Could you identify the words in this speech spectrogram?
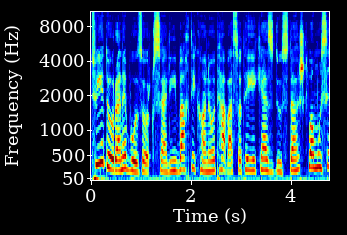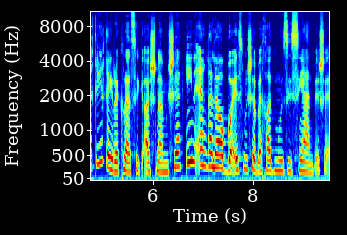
توی دوران بزرگسالی وقتی کانو توسط یکی از دوستاش با موسیقی غیر کلاسیک آشنا میشه این انقلاب باعث میشه بخواد موزیسین بشه.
